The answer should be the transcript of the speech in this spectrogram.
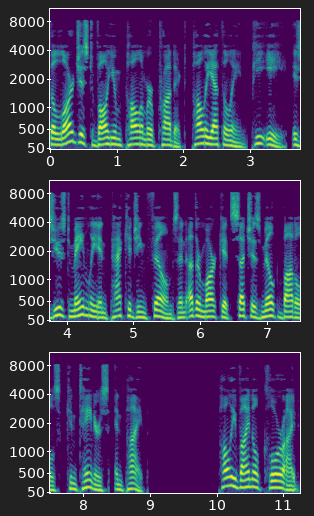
The largest volume polymer product, polyethylene (PE), is used mainly in packaging films and other markets such as milk bottles, containers, and pipe. Polyvinyl chloride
